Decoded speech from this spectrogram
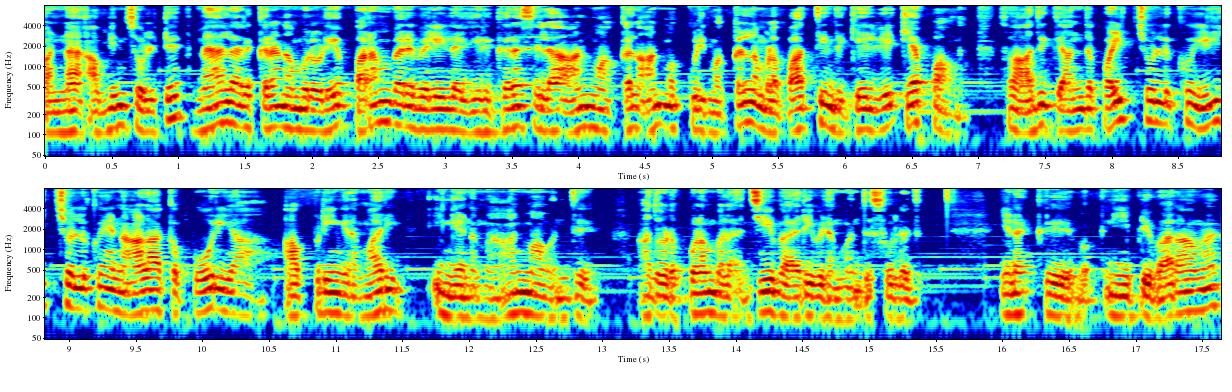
பண்ண அப்படின்னு சொல்லிட்டு மேலே இருக்கிற நம்மளுடைய பரம்பரை வெளியில் இருக்கிற சில ஆன்மாக்கள் ஆன்மக்குடி மக்கள் நம்மளை பார்த்து இந்த கேள்வியை கேட்பாங்க. ஸோ அதுக்கு அந்த பழிச்சொல்லுக்கும் இழிச்சொல்லுக்கும் என்னை ஆளாக்க போறியா அப்படிங்கிற மாதிரி இங்கே நம்ம ஆன்மா வந்து அதோட புலம்பலை ஜீவ அறிவிடம் வந்து சொல்லுது. எனக்கு நீ இப்படி வராமல்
